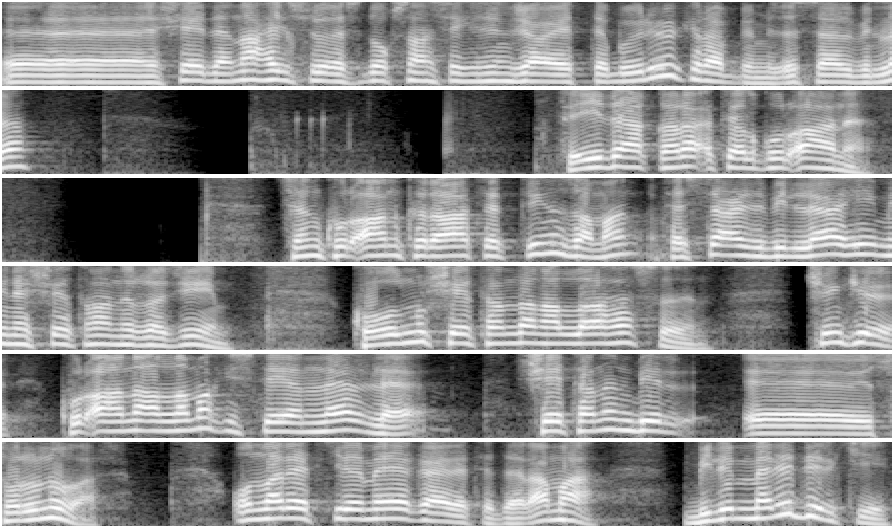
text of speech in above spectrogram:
eee, şeyde Nahl suresi 98. ayette buyuruyor ki Rabbimiz Estağfirullah. Fe izâ qara'tel Kur'ane sen Kur'an kıraat ettiğin zaman Festaiz billahi mineşşeytanirracim. Kovulmuş şeytandan Allah'a sığın. Çünkü Kur'an'ı anlamak isteyenlerle şeytanın bir e, sorunu var. Onları etkilemeye gayret eder ama bilinmelidir ki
